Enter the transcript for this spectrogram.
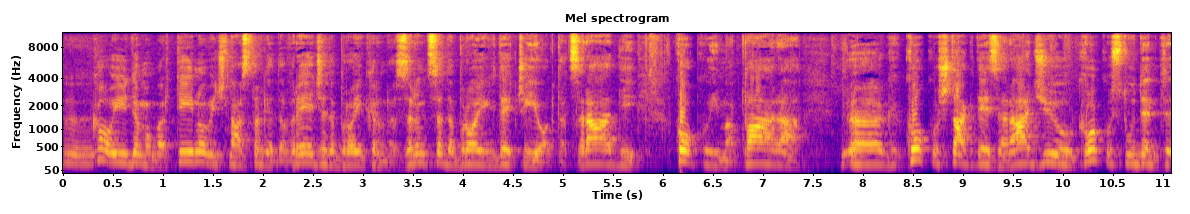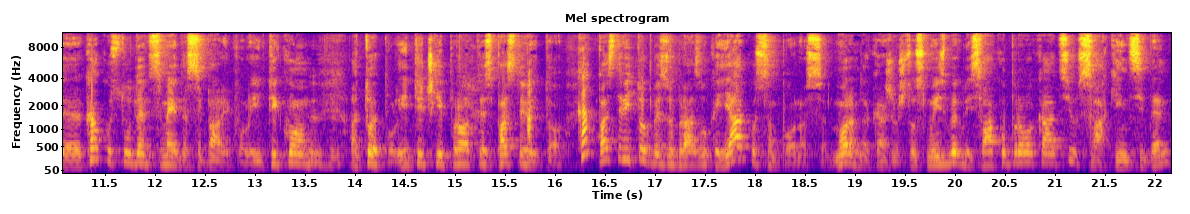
Mm. Kao idemo, Martinović nastavlja da vređa, da broji krvna zrnca, da broji gde čiji otac radi, koliko ima para, uh, koliko šta gde zarađuju, koliko student, kako student sme da se bavi politikom, mm -hmm. a to je politički protest, pa ste vi to. A, pa ste vi to bez obrazluka. Jako sam ponosan, moram da kažem, što smo izbegli svaku provokaciju, svaki incident,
